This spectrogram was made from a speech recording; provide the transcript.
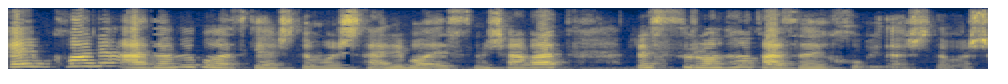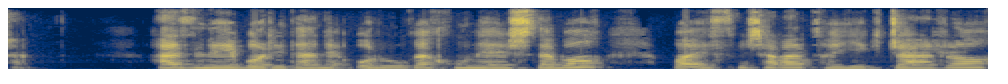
امکان عدم بازگشت مشتری باعث می شود رستوران ها غذای خوبی داشته باشند. هزینه بریدن عروق خون اشتباه باعث می شود تا یک جراح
